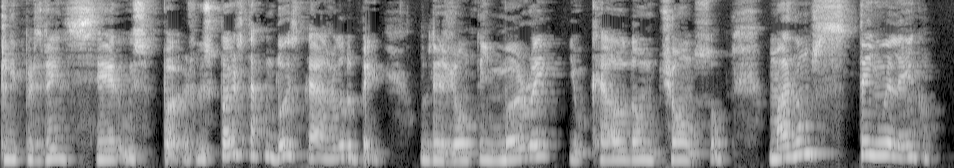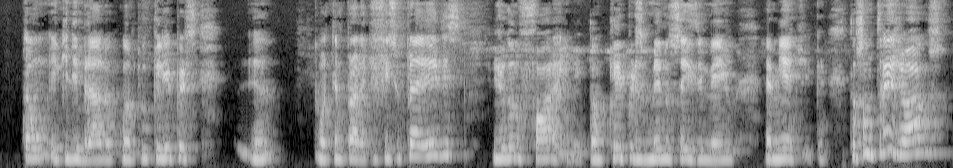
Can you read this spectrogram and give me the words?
Clippers vencer o Spurs. O Spurs está com dois caras jogando bem. O DeJounte Murray e o Keldon Johnson. Mas não tem um elenco tão equilibrado quanto o Clippers. É uma temporada difícil para eles jogando fora ainda. Então Clippers menos 6,5 é a minha dica. Então são três jogos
